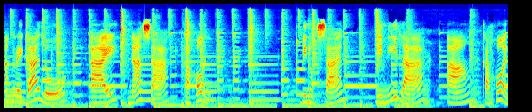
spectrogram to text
Ang regalo ay nasa kahon. Binuksan ni Nila ang kahon.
